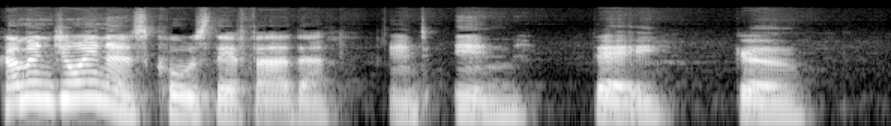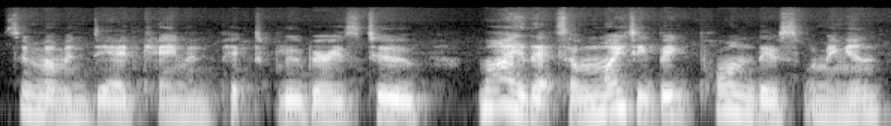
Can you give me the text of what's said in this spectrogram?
Come and join us, calls their father, and in they go. So Mum and Dad came and picked blueberries too, my, that's a mighty big pond they're swimming in.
